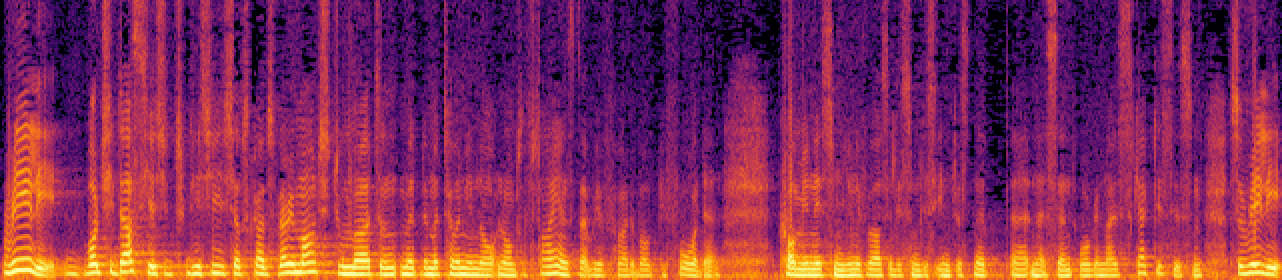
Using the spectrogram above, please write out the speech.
really, what she does here, she, she subscribes very much to Merton, the Mertonian norms of science that we have heard about before. The, communism, universalism, disinterestedness, and organized skepticism. So really,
